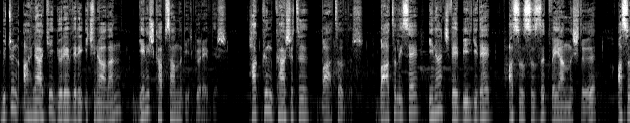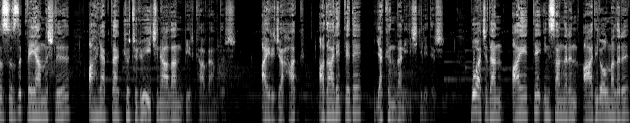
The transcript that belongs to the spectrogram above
bütün ahlaki görevleri içine alan geniş kapsamlı bir görevdir. Hakkın karşıtı batıldır. Batıl ise inanç ve bilgide asılsızlık ve yanlışlığı, asılsızlık ve yanlışlığı ahlakta kötülüğü içine alan bir kavramdır. Ayrıca hak, adaletle de yakından ilişkilidir. Bu açıdan ayette insanların adil olmaları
